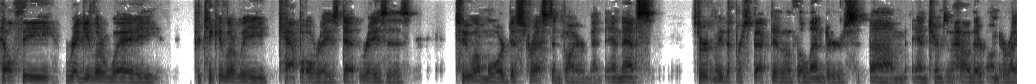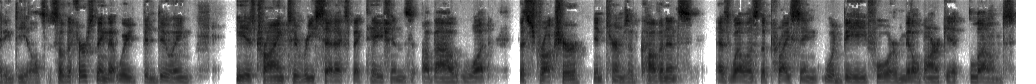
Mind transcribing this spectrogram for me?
healthy regular way particularly capital raise debt raises to a more distressed environment. And that's certainly the perspective of the lenders um, in terms of how they're underwriting deals. So the first thing that we've been doing is trying to reset expectations about what the structure in terms of covenants as well as the pricing would be for middle market loans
